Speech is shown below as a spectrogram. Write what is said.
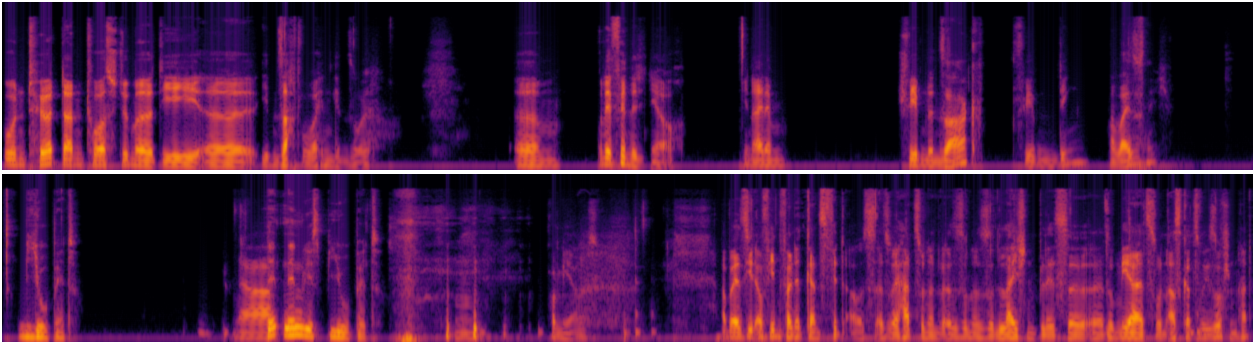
Und hört dann Thors Stimme, die äh, ihm sagt, wo er hingehen soll. Ähm, und er findet ihn ja auch. In einem schwebenden Sarg. schwebenden Ding? Man weiß es nicht. Biobett. Ja, Nen- Nennen wir es Biobett. hm, von mir aus. Aber er sieht auf jeden Fall nicht ganz fit aus. Also er hat so eine, so eine, so Leichenblässe, also mehr als so ein Asgard sowieso schon hat.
